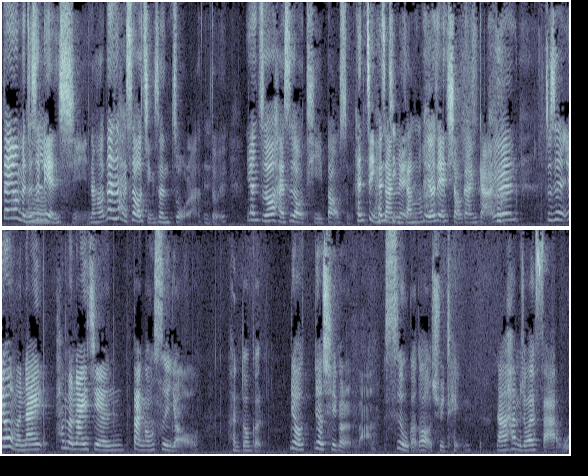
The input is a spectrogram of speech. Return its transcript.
但因为我们只是练习，嗯、然后但是还是有谨慎做啦，对，因为之后还是有提报什么，很紧张，很紧张、啊，有点小尴尬，因为 就是因为我们那一他们那一间办公室有很多个人，六六七个人吧，四五个都有去听。然后他们就会发问，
